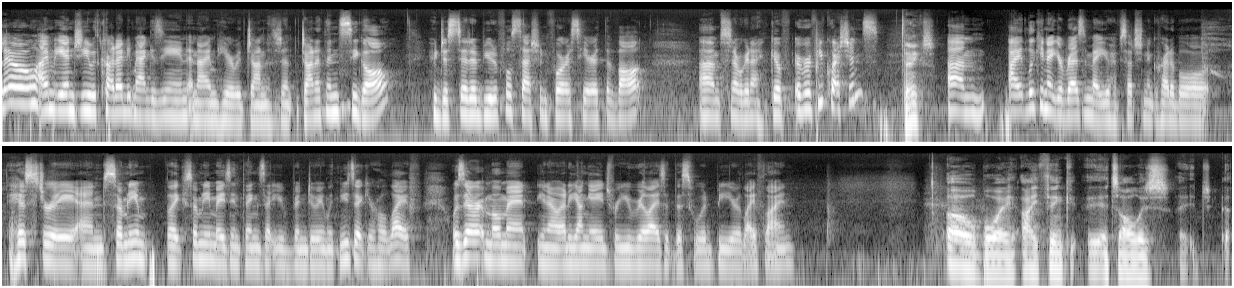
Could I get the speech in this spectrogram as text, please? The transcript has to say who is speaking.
Speaker 1: Hello, I'm Angie with Crawdaddy Magazine, and I'm here with Jonathan, Jonathan Segel, who just did a beautiful session for us here at the Vault. Um, so now we're going to go over a few questions.
Speaker 2: Thanks.
Speaker 1: Um, I, looking at your resume, you have such an incredible history and so many, like, so many amazing things that you've been doing with music your whole life. Was there a moment, you know, at a young age where you realized that this would be your lifeline?
Speaker 2: Oh boy, I think it's always.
